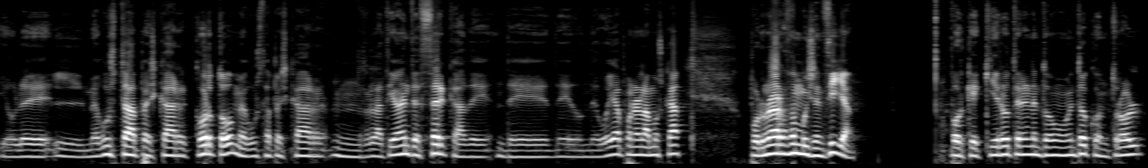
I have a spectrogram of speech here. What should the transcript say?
Yo me gusta pescar corto, me gusta pescar mm, relativamente cerca de, donde voy a poner la mosca, por una razón muy sencilla. Porque quiero tener en todo momento control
